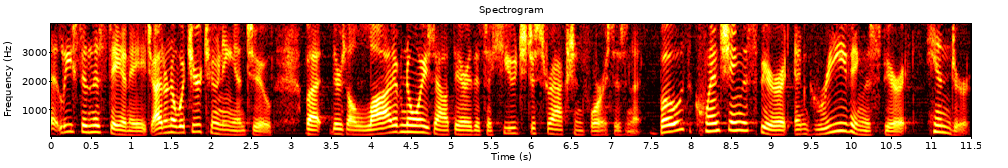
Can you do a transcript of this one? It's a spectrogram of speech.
at least in this day and age. I don't know what you're tuning into, but there's a lot of noise out there that's a huge distraction for us, isn't it? Both quenching the spirit and grieving the spirit hinder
